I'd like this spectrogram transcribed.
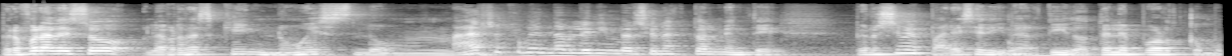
Pero fuera de eso, la verdad es que no es lo más recomendable en inversión actualmente, pero sí me parece divertido. Teleport como,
